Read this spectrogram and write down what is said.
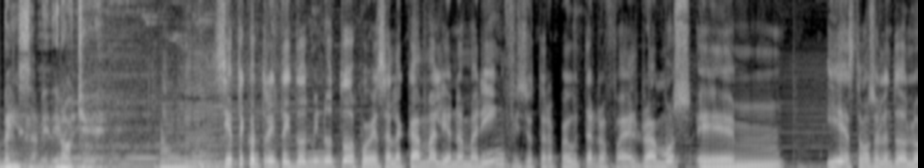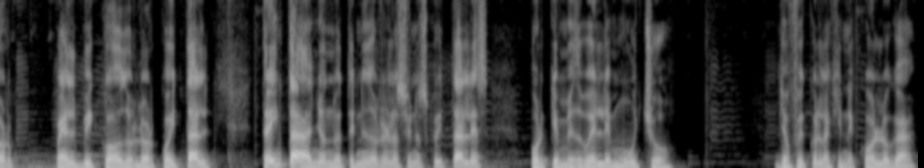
Bésame de noche. 7 con 32 minutos, jueves a la cama, Liana Marín, fisioterapeuta, Rafael Ramos. eh, y estamos hablando de dolor pélvico, dolor coital. 30 años, no he tenido relaciones coitales porque me duele mucho. Ya fui con la ginecóloga.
